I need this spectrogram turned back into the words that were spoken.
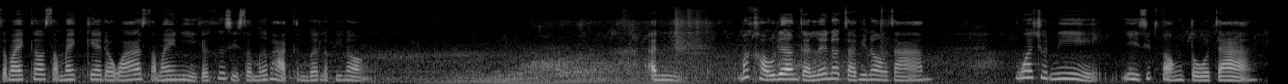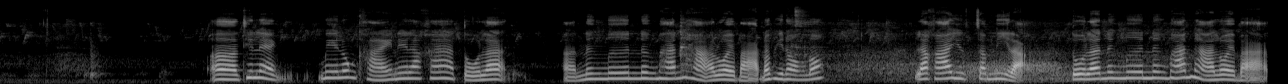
สมัยเก่าสมัยแก่ดอกว่า สมัยนี้ก็คือสิเสมอภาคกันเบิดละพี่น้อง อันมาเขาเรื่องกันเลยเนาะจ้าพี่น้องจ้างัวชุดนี้ยี่สิบสองตัวจ้าอ่าที่แรกมีลงขายในราคาตัวละอ่าหนึ่งหมื่นหนึ่งพันห้าร้อยบาทเนาะพี่น้องเนาะราคาอยู่จำนี่ล่ะ ตัวละหนึ่งหมื่นหนึ่งพันหาร้อยบาท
